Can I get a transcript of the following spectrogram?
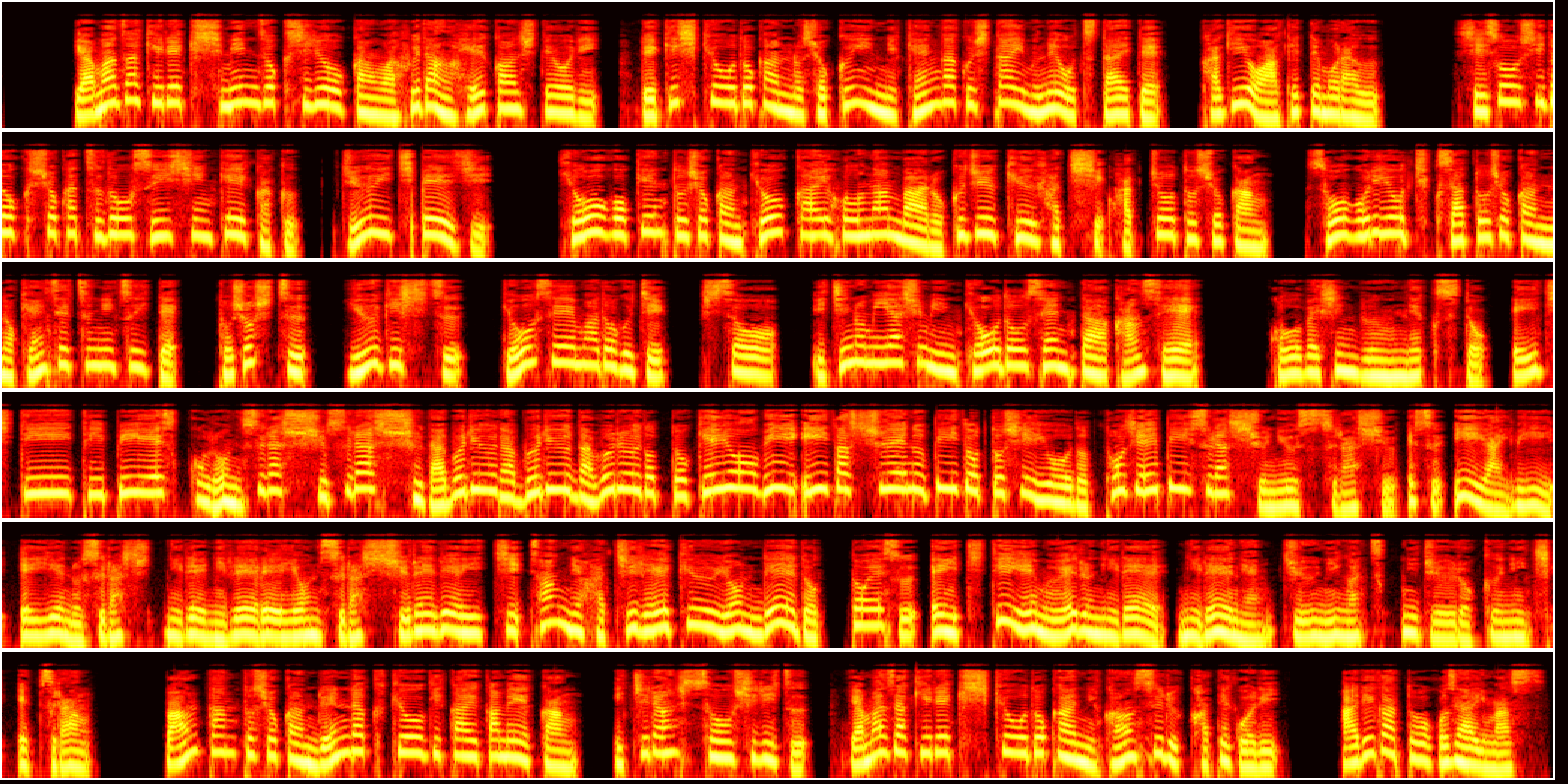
山崎歴史民族資料館は普段閉館しており、歴史郷土館の職員に見学したい旨を伝えて、鍵を開けてもらう。思想史読書活動推進計画、11ページ。兵庫県図書館協会法ナンバー698市八丁図書館、総合利用地草図書館の建設について、図書室、遊戯室、行政窓口、思想、一宮市民共同センター完成。神戸新聞ネクスト https コロンスラッシュスラッシュ www.kobe-np.co.jp スラッシュニューススラッシュ seiban スラッシュ202004スラッシュ001328094 0.html2020 年12月26日閲覧。万端図書館連絡協議会加盟館一覧思想シリーズ山崎歴史郷土館に関するカテゴリー。ありがとうございます。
